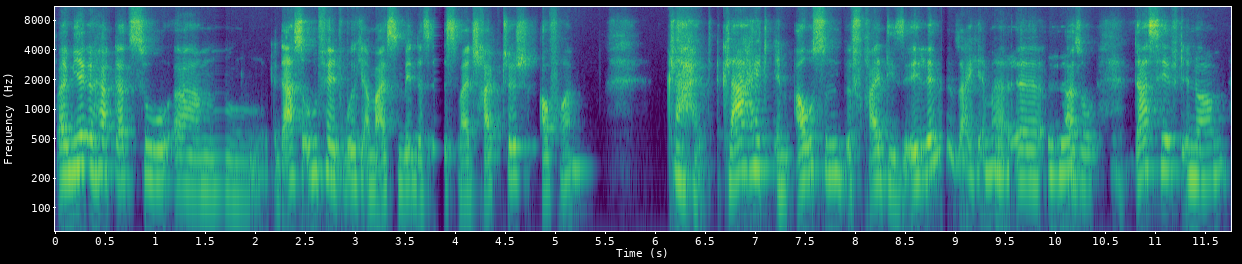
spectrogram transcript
Bei mir gehört dazu ähm, das Umfeld, wo ich am meisten bin, das ist mein Schreibtisch aufräumen Klarheit. Klarheit im Außen befreit die Seele, sage ich immer. Mhm. Äh, mhm. Also das hilft enorm.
